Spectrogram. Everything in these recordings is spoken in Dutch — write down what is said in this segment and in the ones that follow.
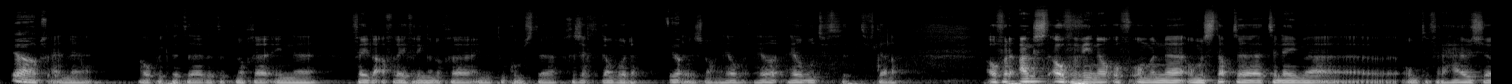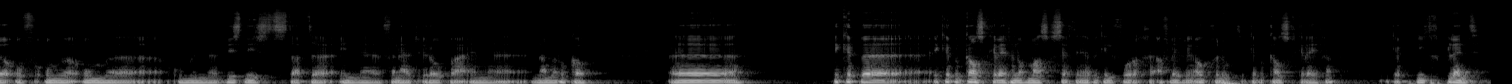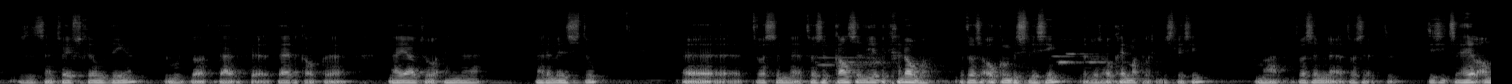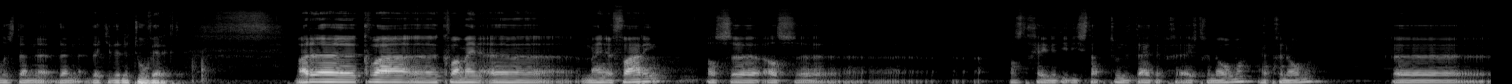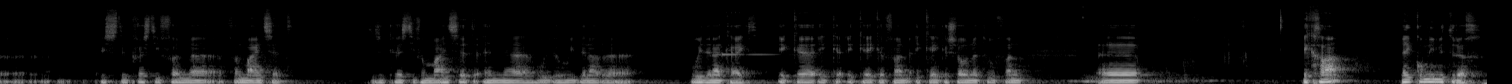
Ja, absoluut. En hoop ik dat, dat het nog in vele afleveringen nog in de toekomst gezegd kan worden. Ja. Er is nog een heel, heel, heel moet te, te vertellen over angst overwinnen of om een, uh, om een stap te, te nemen uh, om te verhuizen of om, uh, om, om een business te starten in, vanuit Europa en naar Marokko. ik, heb, ik heb een kans gekregen, nogmaals gezegd, en dat heb ik in de vorige aflevering ook genoemd. Ik heb een kans gekregen. Ik heb het niet gepland. Dus dat zijn twee verschillende dingen. Dat moet ik wel duidelijk, duidelijk ook naar jou toe en naar de mensen toe. het, was een, het was een kans en die heb ik genomen. Dat was ook een beslissing. Dat was ook geen makkelijke beslissing. Maar het, was een, het, was, het, is iets heel anders dan, eh, dan dat je er naartoe werkt. Maar uh, qua, uh, qua mijn, mijn ervaring als, als, als degene die die stap toen de tijd heb, heeft genomen, heb genomen is het een kwestie van, van mindset. Het is een kwestie van mindset en hoe, je, hoe je er naar hoe je ernaar kijkt. Ik, ik, ik, keek er ik er zo naartoe van, ik ga en ik kom niet meer terug.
